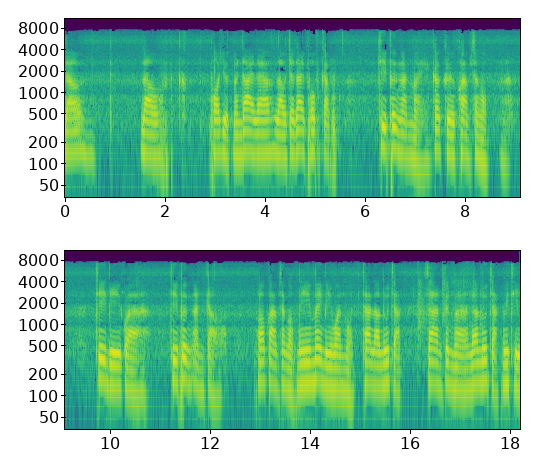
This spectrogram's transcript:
แล้วเรา พอหยุดมันได้แล้ว เราจะได้พบกับที่พึ่งอันใหม่ก็คือความสงบ ที่ดีกว่าที่พึ่งอันเก่า เพราะความสงบนี้ไม่มีวันหมด ถ้าเรารู้จักสร้างขึ้นมาแล้วรู้จักวิธี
